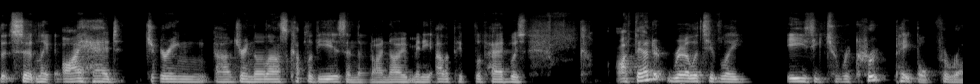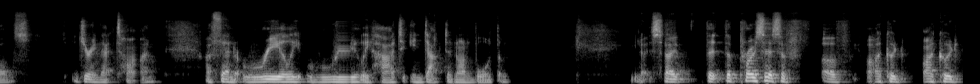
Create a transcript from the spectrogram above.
that certainly I had during uh, during the last couple of years, and that I know many other people have had, was I found it relatively easy to recruit people for roles during that time. I found it really, really hard to induct and onboard them. You know, so the, the process of of I could I could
